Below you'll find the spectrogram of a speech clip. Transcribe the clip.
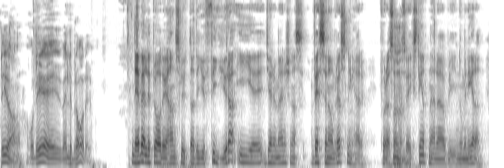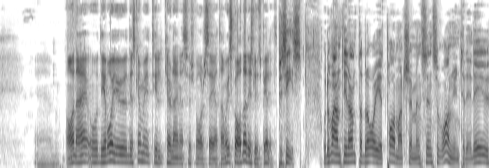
det gör han. Och det är ju väldigt bra det. Det är väldigt bra det. Han slutade ju fyra i eh, general managernas Vesina-omröstning här förra säsongen. Så extremt nära att bli nominerad. Eh, Ja, nej, och det var ju, det ska man ju till Carolinas försvar säga att han var ju skadad i slutspelet. Precis. Och då var Antiranta bra i ett par matcher, men sen så var han ju inte det. Det är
